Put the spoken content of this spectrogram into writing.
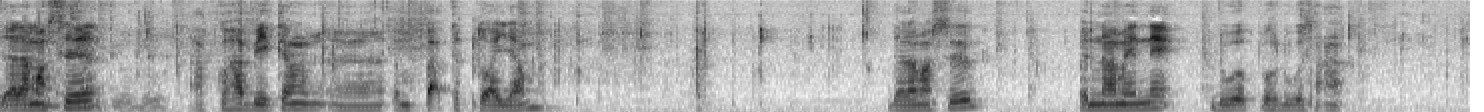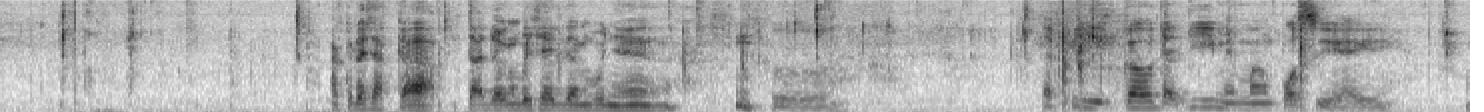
Dalam masa- tu. Aku habiskan uh, empat ketua ayam dalam masa 6 minit 22 saat. Aku dah cakap tak ada orang berchallenge punya. Uh. Tapi kau tadi memang puasa eh hari ni.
